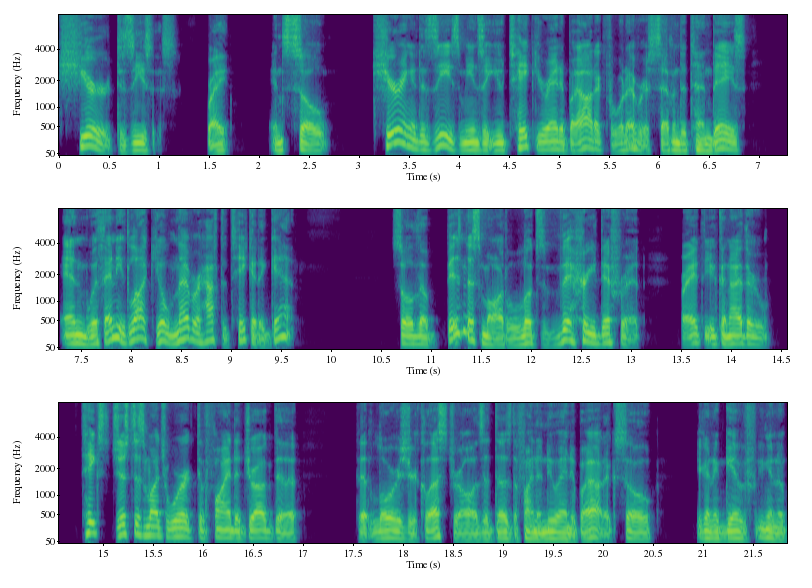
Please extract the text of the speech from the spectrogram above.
cure diseases, right? And so curing a disease means that you take your antibiotic for whatever, seven to 10 days. And with any luck, you'll never have to take it again. So the business model looks very different, right? You can either takes just as much work to find a drug to, that lowers your cholesterol as it does to find a new antibiotic. So you're going to give, you know,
